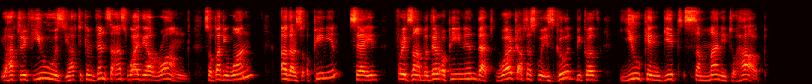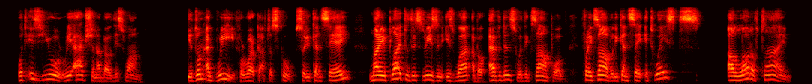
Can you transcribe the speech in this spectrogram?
You have to refuse, you have to convince us why they are wrong. So body one, others' opinion, saying, for example, their opinion that work after school is good because you can get some money to help. What is your reaction about this one? You don't agree for work after school. So you can say, my reply to this reason is what? About evidence with example. For example, you can say it wastes a lot of time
